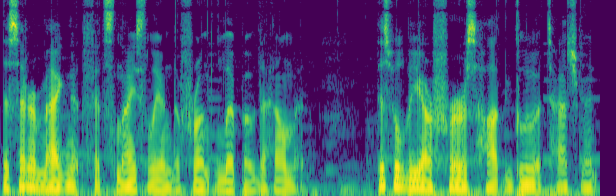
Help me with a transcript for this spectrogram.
the center magnet fits nicely on the front lip of the helmet. This will be our first hot glue attachment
